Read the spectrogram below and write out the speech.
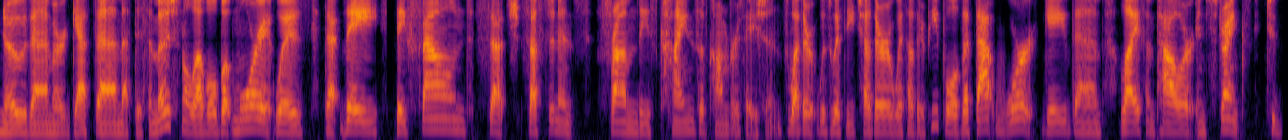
know them or get them at this emotional level, but more it was that they, they found such sustenance from these kinds of conversations, whether it was with each other or with other people, that that work gave them life and power and strength to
